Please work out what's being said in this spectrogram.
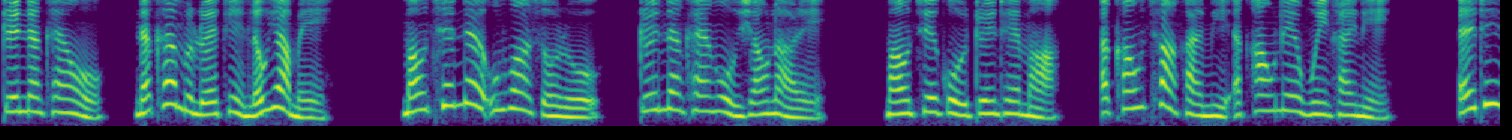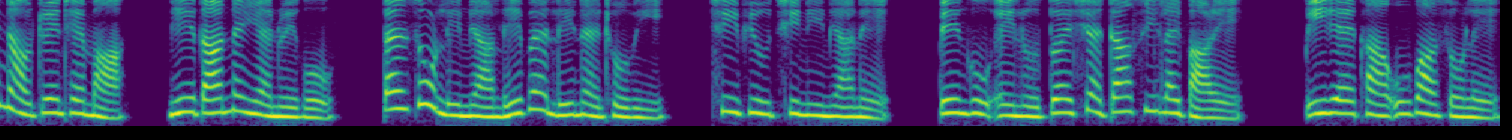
တွင်းနှခမ်းကို နှက်ခတ်မလွဲခင်လုပ်ရမယ်။မောင်ချင်းနဲ့ဥပစောတို့တွင်းနှက်ခမ်းကိုရောက်လာတယ်။မောင်ချင်းကိုတွင်းထဲမှာအခေါင်းချခိုင်းပြီးအခေါင်းထဲဝင်ခိုင်းတယ်။အဲ့ဒီနောက်တွင်းထဲမှာမြေသားနှစ်ရံတွေကိုတန်ဆုပ်လေးများလေးဘက်လေးနှံထိုးပြီးချီဖြူချီနီများနဲ့ပင်ကူအိမ်လိုတွဲရှက်တားဆီးလိုက်ပါတယ်။ပြီးတဲ့အခါဥပစောလည်း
